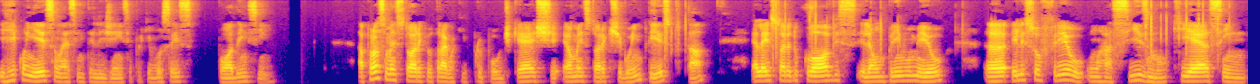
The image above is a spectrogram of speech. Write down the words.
e reconheçam essa inteligência, porque vocês podem sim. A próxima história que eu trago aqui para o podcast é uma história que chegou em texto, tá? Ela é a história do Clóvis, ele é um primo meu. Uh, ele sofreu um racismo que é assim,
